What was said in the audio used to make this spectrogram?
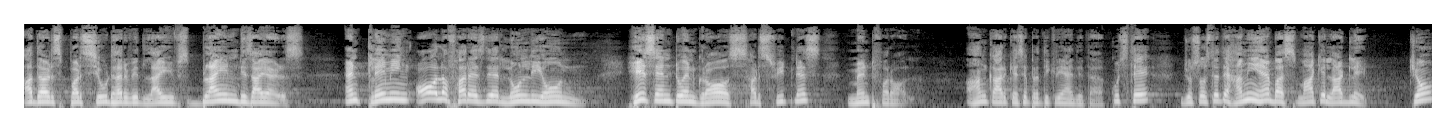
Others pursued her with life blind desires and claiming all of her as her lonely own lonely own, to engross her sweetness meant for all. अहंकार कैसे प्रतिक्रियाएँ देता है? कुछ थे जो सोचते थे, हम ही हैं, बस, माँ के लाडले। क्यों?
